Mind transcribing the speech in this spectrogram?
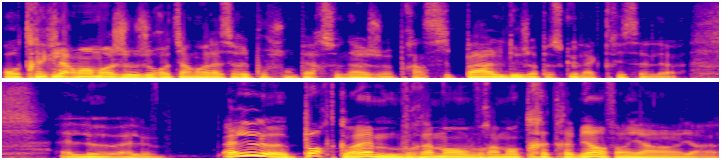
Bon, très clairement, moi, je, je retiendrai la série pour son personnage principal, déjà parce que l'actrice, elle, elle, elle, elle, porte quand même vraiment, vraiment très, très bien. Enfin, il y a, il y a-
